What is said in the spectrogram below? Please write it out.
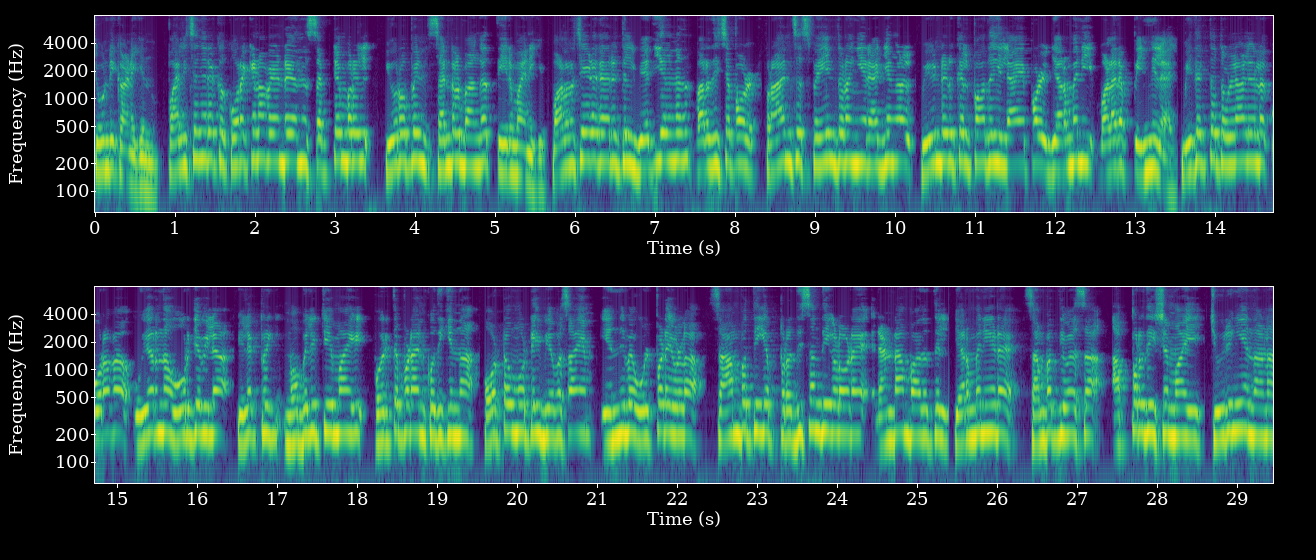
ചൂണ്ടിക്കാണിക്കുന്നു. പലിശ നിരക്ക് കുറയ്ക്കണോ വേണ്ടോ എന്ന് സെപ്റ്റംബറിൽ യൂറോപ്യൻ സെൻട്രൽ ബാങ്ക് തീരുമാനിക്കും. വളർച്ചയുടെ കാര്യത്തിൽ വ്യതിചലനം വർദ്ധിച്ചപ്പോൾ ഫ്രാൻസ് സ്പെയിൻ തുടങ്ങിയ രാജ്യങ്ങൾ വീണ്ടെടുക്കൽ പാതയിലായപ്പോൾ ജർമ്മനി വളരെ പിന്നിലായി. വിദഗ്ധ തൊഴിലാളികളുടെ കുറവ് ഉയർന്ന ഊർജ വില ഇലക്ട്രിക് മൊബിലിറ്റിയുമായി പൊരുത്തപ്പെടാൻ കൊതിക്കുന്ന ഓട്ടോമോട്ടീവ് വ്യവസായം എന്നിവ ഉൾപ്പെടെയുള്ള സാമ്പത്തിക പ്രതിസന്ധികളോടെ രണ്ടാം പാദത്തിൽ ജർമ്മനിയുടെ സമ്പദ് വ്യവസ്ഥ അപ്രതീക്ഷിതമായി ചുരുങ്ങിയെന്നാണ്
